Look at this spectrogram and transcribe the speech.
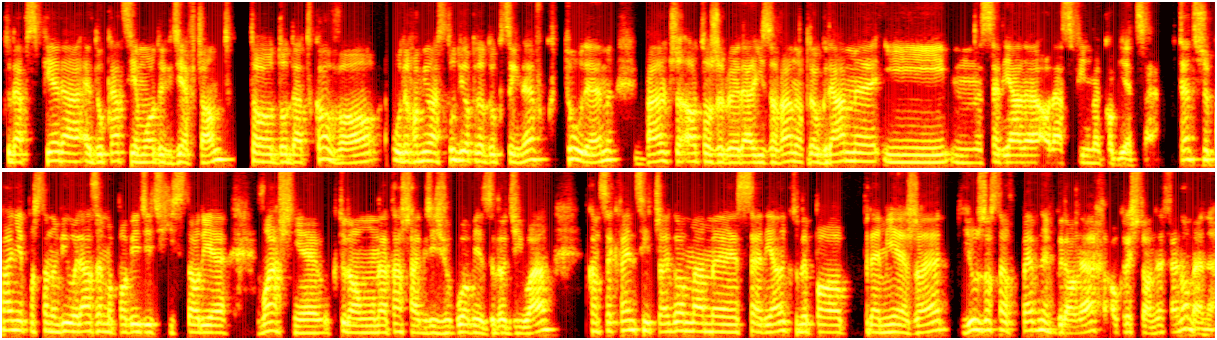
która wspiera edukację młodych dziewcząt, to dodatkowo uruchomiła studio produkcyjne, w którym walczy o to, żeby realizowano programy i mm, seriale oraz filmy kobiece te trzy panie postanowiły razem opowiedzieć historię właśnie, którą Natasza gdzieś w głowie zrodziła, w konsekwencji czego mamy serial, który po premierze już został w pewnych gronach określony fenomenem.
